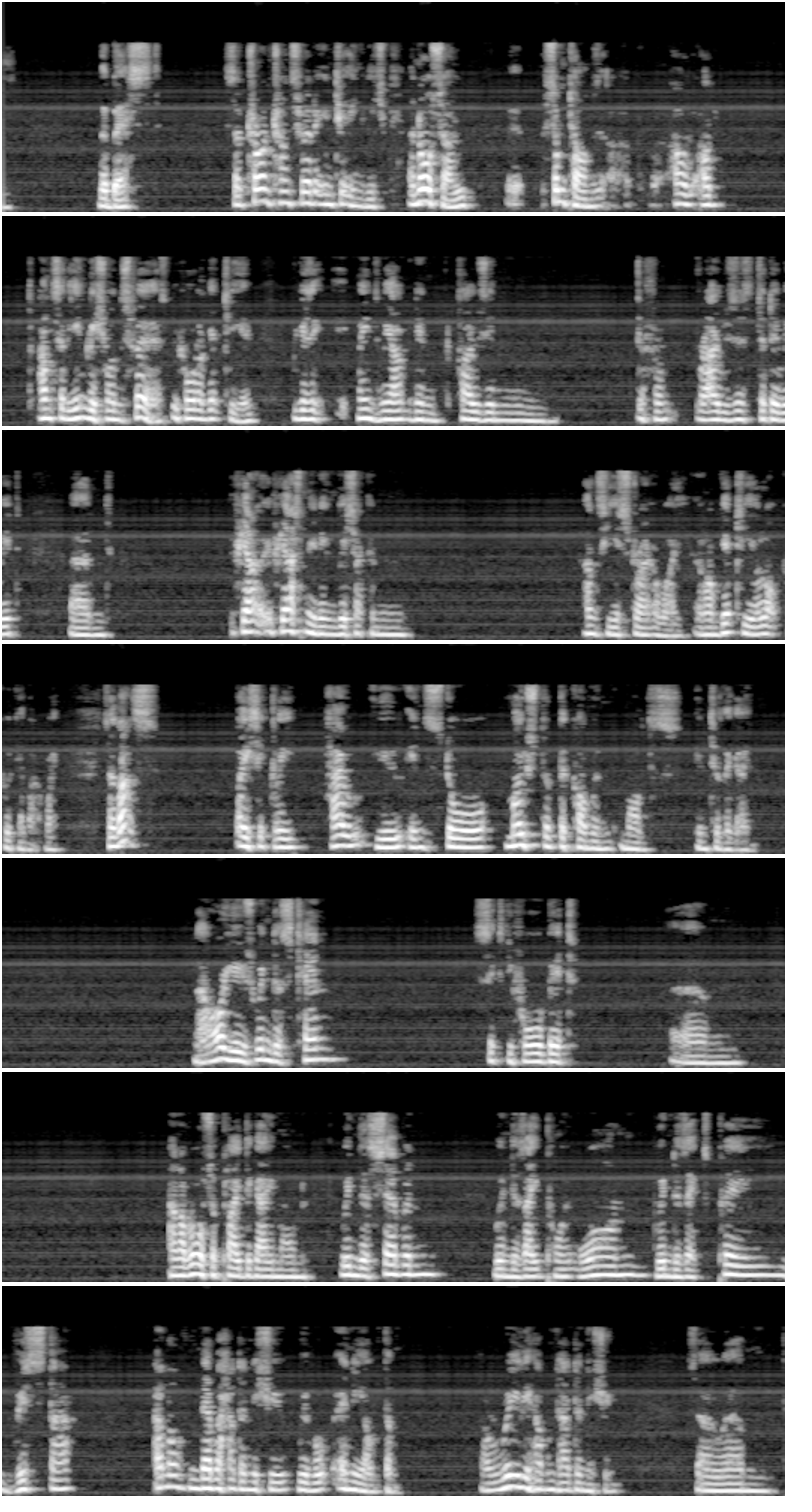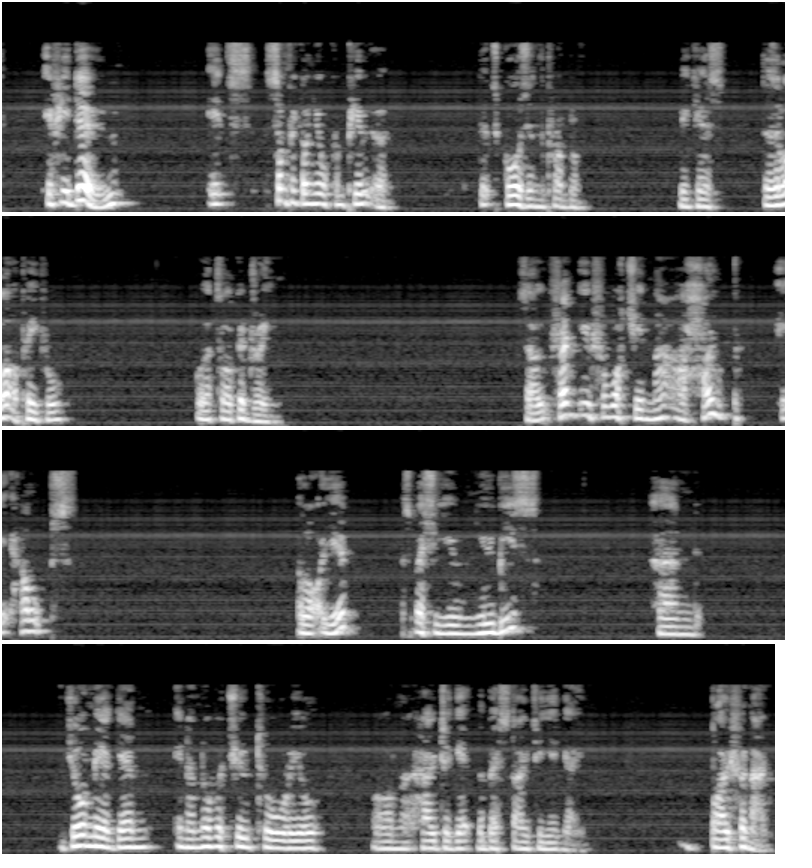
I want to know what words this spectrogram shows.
the best. So try and transfer it into English. And also, uh, sometimes I'll, I'll, answer the English ones first before I get to you because it, it means me opening closing different browsers to do it. And if you if you ask me in English, I can answer you straight away, and I'll get to you a lot quicker that way. So that's basically how you install most of the common mods into the game. Now I use Windows 10, 64-bit, um, and I've also played the game on Windows 7, Windows 8.1, Windows XP, Vista, and I've never had an issue with any of them. I really haven't had an issue. So um, if you do, it's something on your computer that's causing the problem because there's a lot of people that's like a dream so thank you for watching that I hope it helps a lot of you especially you newbies and join me again in another tutorial on how to get the best out of your game. Bye for now.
